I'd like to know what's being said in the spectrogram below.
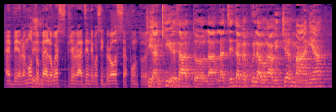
È vero, è molto sì, bello sì. questo, specie per aziende così grosse, appunto. Sì, anch'io, esatto. La, l'azienda per cui lavoravo in Germania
